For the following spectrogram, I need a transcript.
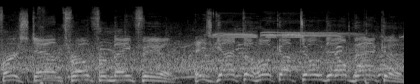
First down throw for Mayfield. He's got the hook up to Odell Beckham.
